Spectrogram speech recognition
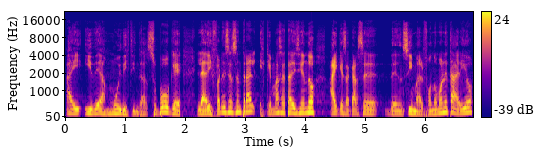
hay ideas muy distintas. Supongo que la diferencia central es que Massa está diciendo hay que sacarse de encima el Fondo Monetario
